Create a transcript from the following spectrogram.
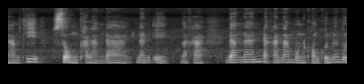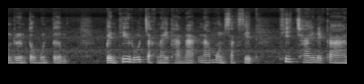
น้ำที่ทรงพลังได้นั่นเองนะคะ ดังนั้นนะคะน้ำมนต์ของคุณแม่บุญเรือนโตบุญเติม เป็นที่รู้จักในฐานะน้ำมนต์ศักดิ์สิทธิ์ที่ใช้ในการ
